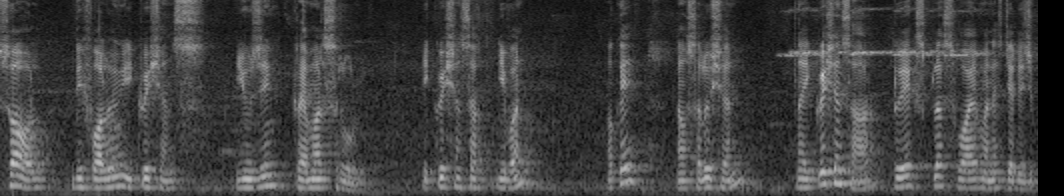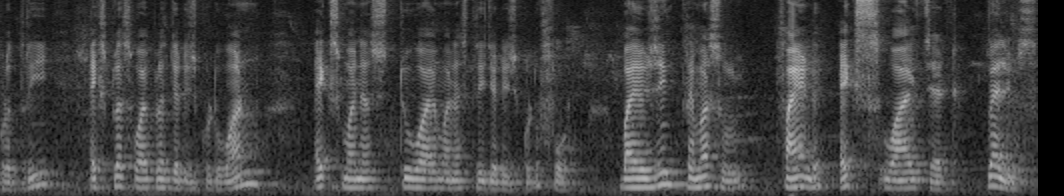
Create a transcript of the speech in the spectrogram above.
solve the following equations using Cramer's rule. Equations are given. Okay. Now solution. Now equations are 2x plus y minus z is equal to 3, x plus y plus z is equal to 1, x minus 2y minus 3z is equal to 4. By using Cramer's rule, find x, y, z values.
